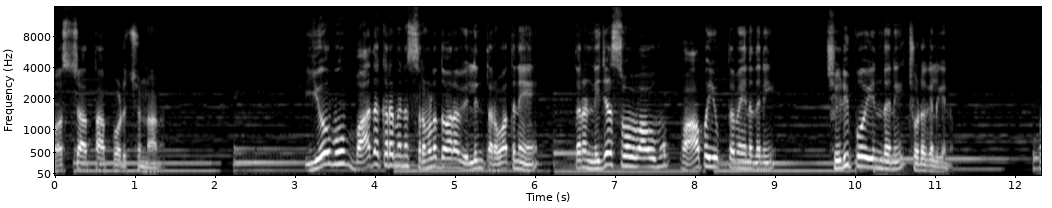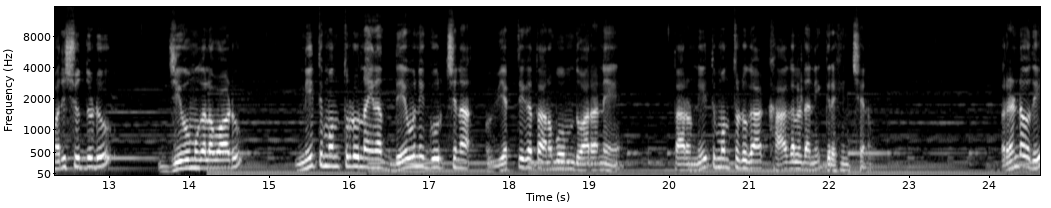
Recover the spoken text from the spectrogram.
పశ్చాత్తాపడుచున్నాను యోబు బాధకరమైన శ్రమల ద్వారా వెళ్ళిన తర్వాతనే తన నిజ స్వభావము పాపయుక్తమైనదని చెడిపోయిందని చూడగలిగాను. పరిశుద్ధుడు జీవము గలవాడు నీతిమంతుడునైన దేవుని గూర్చిన వ్యక్తిగత అనుభవం ద్వారానే తాను నీతిమంతుడుగా కాగలడని గ్రహించాను. రెండవది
